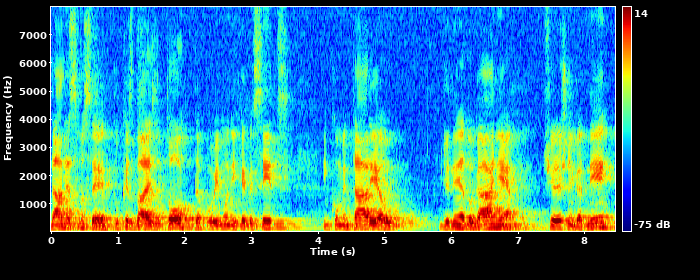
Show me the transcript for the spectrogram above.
danes smo se tukaj zbrali zato, da povemo nekaj besed in komentarjev glede na dogajanje včerajšnjega dne.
